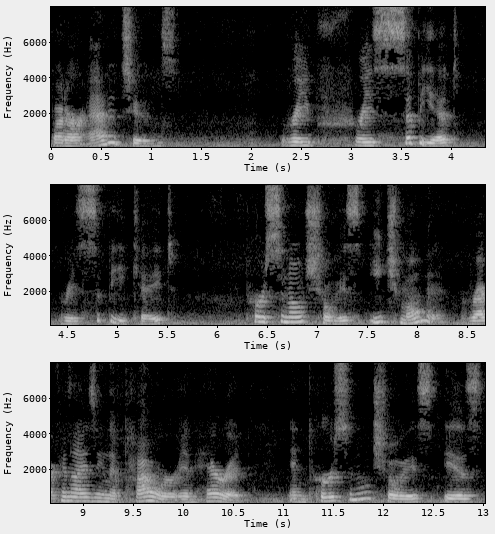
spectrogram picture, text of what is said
but our attitudes re- recipiate, reciprocate personal choice each moment, recognizing the power inherent in personal choice is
